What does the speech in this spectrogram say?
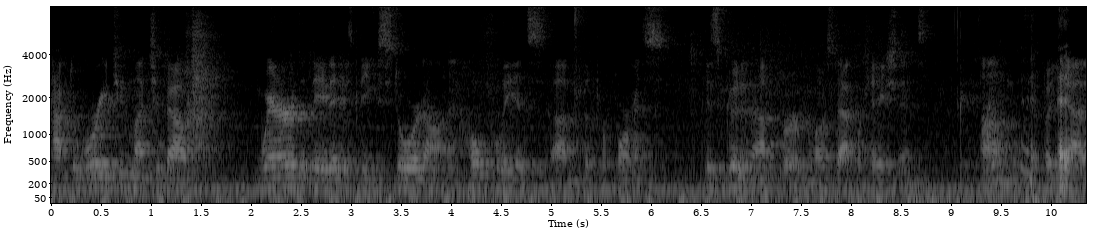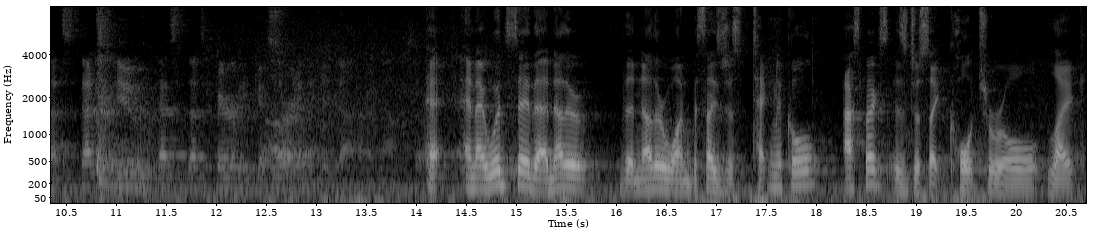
have to worry too much about where the data is being stored on. And hopefully, it's um, the performance is good enough for most applications. Um, but yeah, that's that's new. That's that's barely get started to get done right now. So. A- And I would say that another, the another one besides just technical aspects is just like cultural, like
